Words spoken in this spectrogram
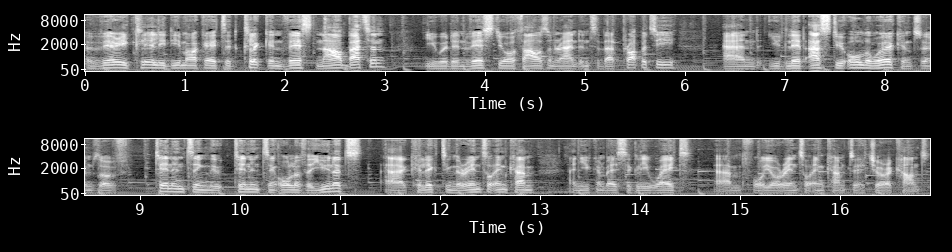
a very clearly demarcated click invest now button. You would invest your thousand rand into that property, and you'd let us do all the work in terms of tenanting the, tenanting all of the units, uh, collecting the rental income, and you can basically wait um, for your rental income to hit your account.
